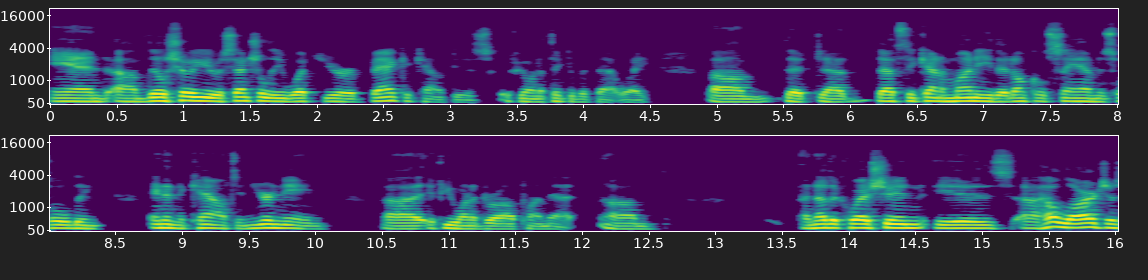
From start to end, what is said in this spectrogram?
and um, they'll show you essentially what your bank account is if you want to think of it that way um, that uh, that's the kind of money that uncle sam is holding in an account in your name uh, if you want to draw upon that. Um, another question is uh, how large a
